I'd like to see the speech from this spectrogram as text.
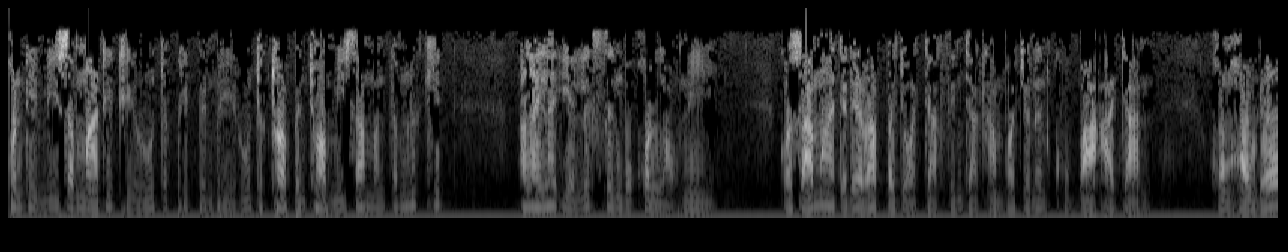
คนที่มีสัมมาทิฏฐิรู้จักผิดเป็นผิดรู้จักชอบเป็นชอบมีสามันตำนึกคิด อะไรละเอียดลึกซึ้งบุคคลเหล่านี้ ก็สามารถจะได้รับประโยชน์จากสิ่งจากธรรมเพราะฉะนั้นครูบาอาจารย์ ของเฮาเดอ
